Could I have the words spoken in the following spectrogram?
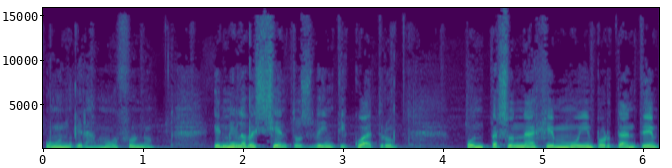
un gramófono. En 1924, un personaje muy importante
